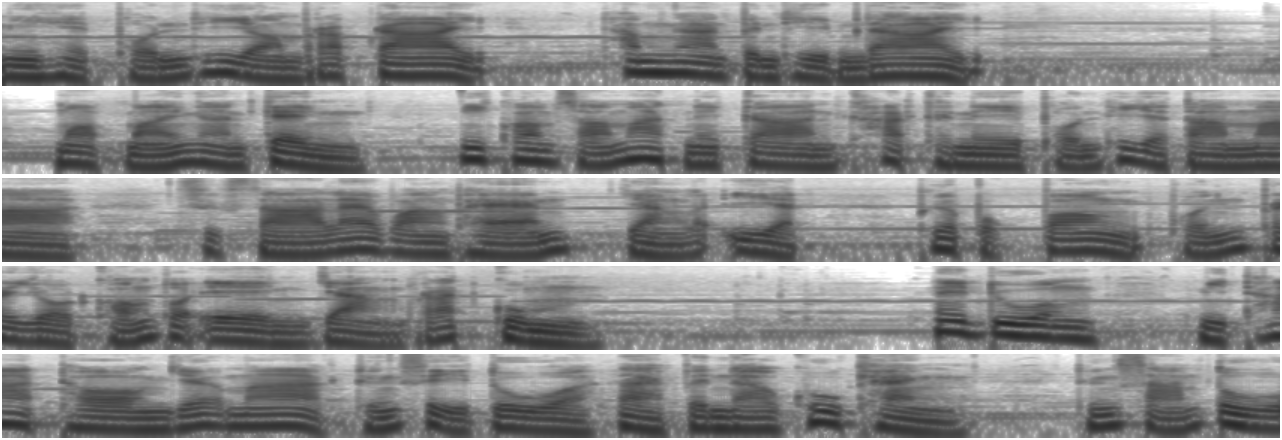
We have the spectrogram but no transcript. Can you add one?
มีเหตุผลที่ยอมรับได้ทำงานเป็นทีมได้ มอบหมายงานเก่งมีความสามารถในการคาดคะเนผลที่จะตามมา ศึกษาและวางแผนอย่างละเอียดเพื่อปกป้องผลประโยชน์ของตัวเองอย่างรัดกุม ในดวงมีธาตุทองเยอะมากถึง 4 ตัว แต่เป็นดาวคู่แข่งถึง 3 ตัว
